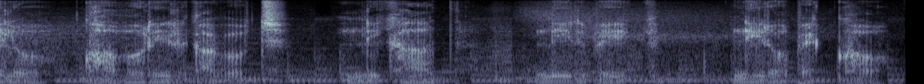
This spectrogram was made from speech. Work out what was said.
এলো খবরের কাগজ নিখাত নির্ভীক, নিরপেক্ষ।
